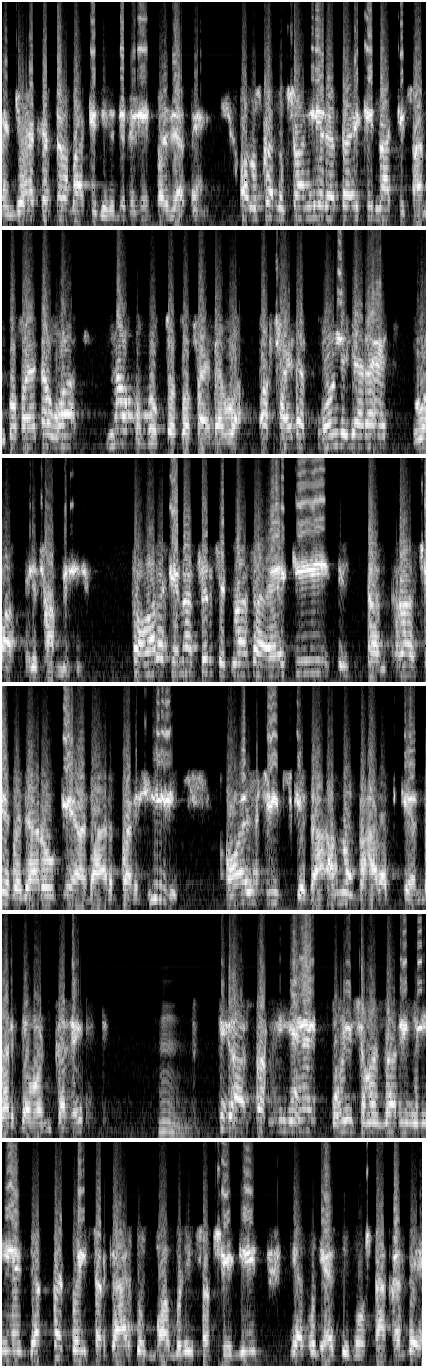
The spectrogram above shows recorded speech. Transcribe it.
एंजॉय करता है बाकी धीरे धीरे रेट बढ़ जाते हैं। और उसका नुकसान ये रहता है कि ना किसान को फ़ायदा हुआ ना उपभोक्ता को फ़ायदा हुआ। और फ़ायदा कौन ले जा रहा है वो आपके सामने है। तो हमारा कहना सिर्फ़ इतना सा है कि अंतर्राष्ट्रीय बाजारों के आधार पर ही ऑयल सीड्स के दाम भारत के अंदर गवर्न करेंगे हम्म। रास्ता नहीं है कोई समझदारी नहीं है। जब तक कोई सरकार कुछ बहुत बड़ी सब्सिडी या कुछ ऐसी घोषणा कर दे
